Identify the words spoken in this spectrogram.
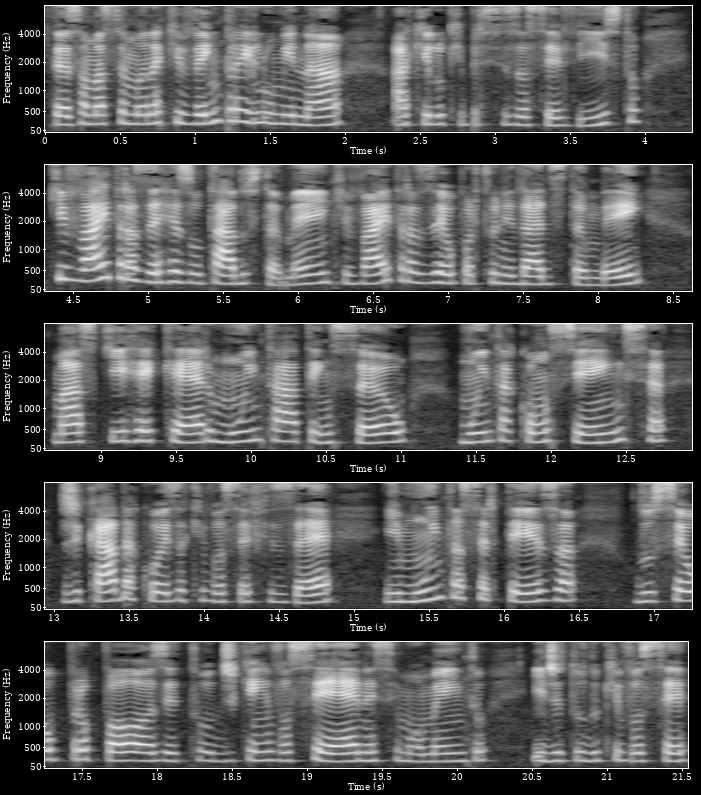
Então essa é uma semana que vem para iluminar aquilo que precisa ser visto, que vai trazer resultados também, que vai trazer oportunidades também, mas que requer muita atenção, muita consciência de cada coisa que você fizer e muita certeza do seu propósito, de quem você é nesse momento e de tudo que você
